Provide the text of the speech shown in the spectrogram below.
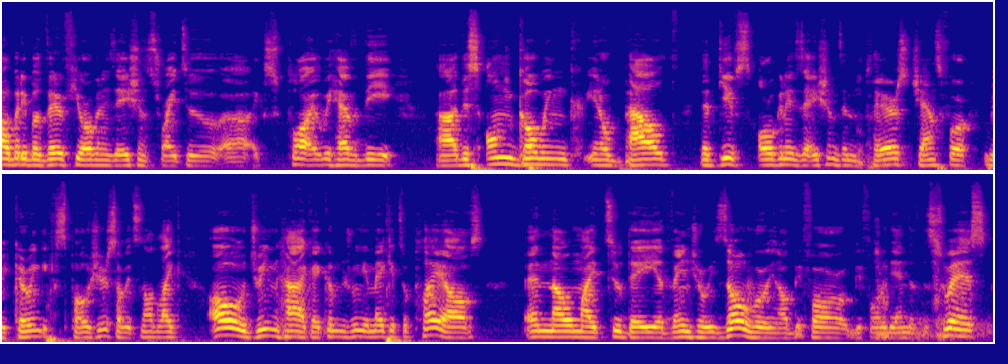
nobody, but very few organizations try to uh, exploit. We have the uh, this ongoing, you know, bout that gives organizations and players chance for recurring exposure. So it's not like, oh, DreamHack, I couldn't really make it to playoffs, and now my two-day adventure is over. You know, before before the end of the Swiss.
